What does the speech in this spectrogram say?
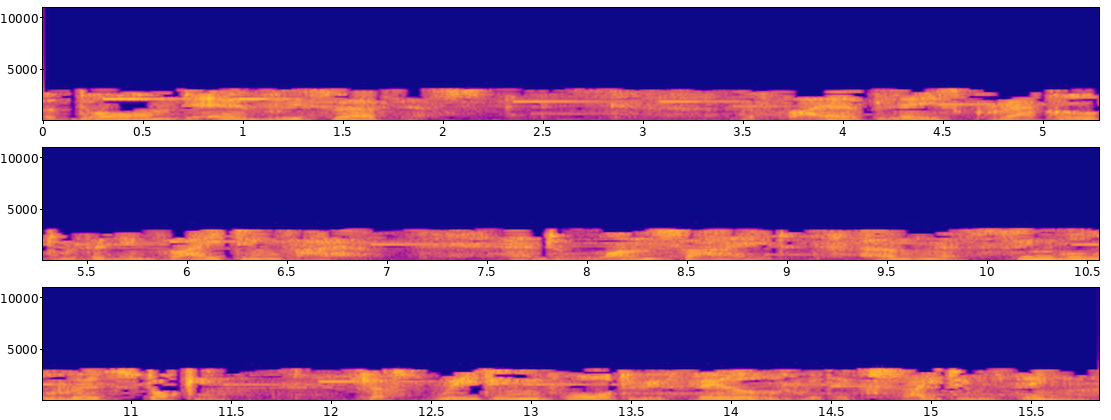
adorned every surface. The fireplace crackled with an inviting fire, and to one side hung a single red stocking, just waiting for to be filled with exciting things.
